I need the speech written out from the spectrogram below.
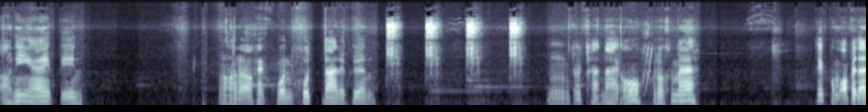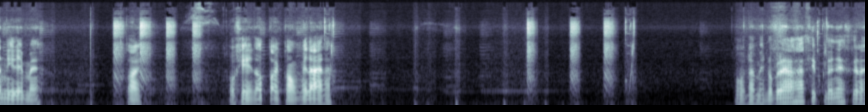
อ๋อ นี่ไง ปีน อ๋อแล้วเอาไข่ควรขุดได้เลยเพื่อน อืมกดคานได้ โอ้กระโดดขึ้นมา เฮ้ยผมออกไปด้านนี้ได้ไหมต่อย โอเค เราต่อยกล่องไม่ได้นะ โอ้ดาเมจลดไปแล้วห้าสิบแล้วเนี่ยคืออะไร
